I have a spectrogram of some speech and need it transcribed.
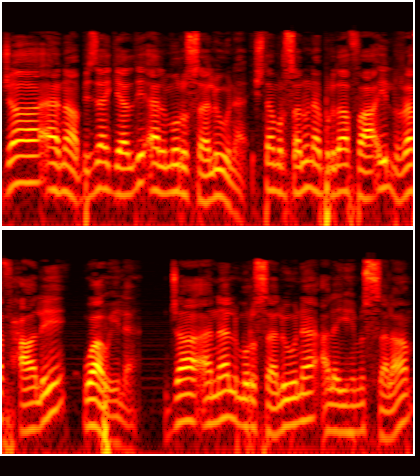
Ca'ena bize geldi el mursalune. İşte mursalune burada fail ref hali vav ile. Ca'enel mursalune aleyhimusselam.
